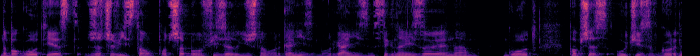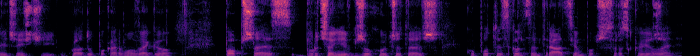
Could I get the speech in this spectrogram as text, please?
no bo głód jest rzeczywistą potrzebą fizjologiczną organizmu. Organizm sygnalizuje nam głód poprzez ucisk w górnej części układu pokarmowego, poprzez burczenie w brzuchu, czy też kłopoty z koncentracją, poprzez rozkojarzenie.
